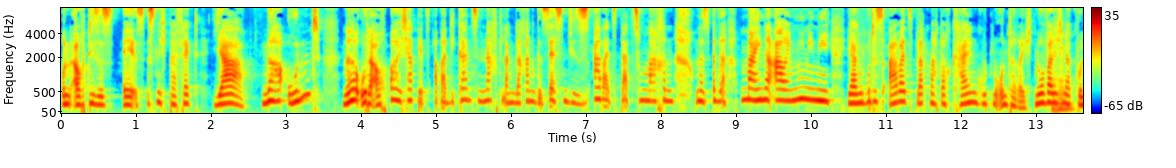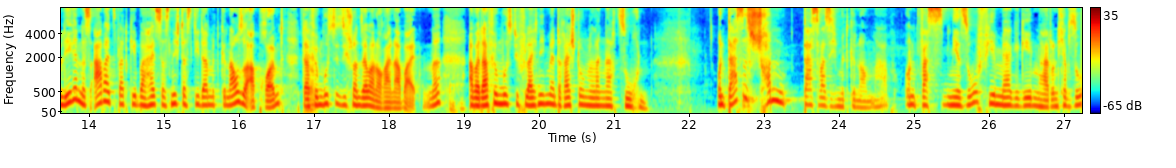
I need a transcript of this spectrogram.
Und auch dieses, ey, es ist nicht perfekt. Ja, na und? Ne? Oder auch, oh, ich habe jetzt aber die ganze Nacht lang daran gesessen, dieses Arbeitsblatt zu machen. Und das, äh, meine Arbeit, mi, mi, mi. Ja, ein gutes Arbeitsblatt macht noch keinen guten Unterricht. Nur weil ich einer Kollegin das Arbeitsblatt gebe, heißt das nicht, dass die damit genauso abräumt. Dafür muss die sich schon selber noch reinarbeiten. Ne? Aber dafür muss die vielleicht nicht mehr drei Stunden lang nachts suchen. Und das ist schon das, was ich mitgenommen habe und was mir so viel mehr gegeben hat. Und ich habe so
